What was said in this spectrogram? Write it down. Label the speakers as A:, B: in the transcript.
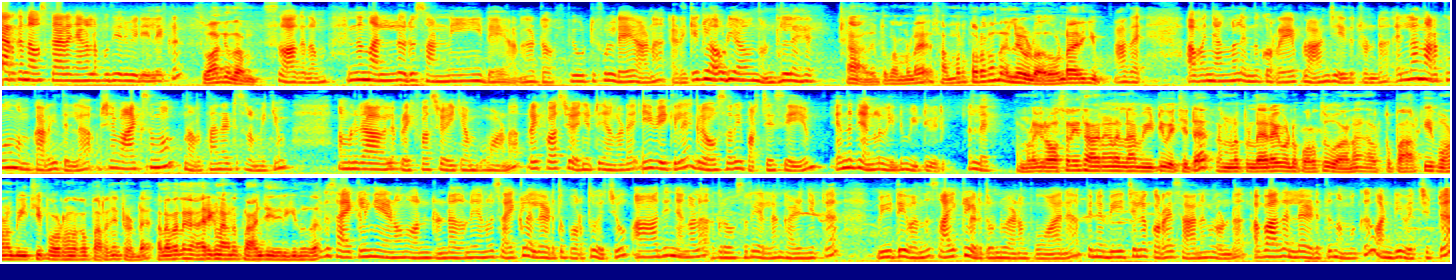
A: എല്ലാവർക്കും നമസ്കാരം. ഞങ്ങളുടെ പുതിയൊരു വീഡിയോയിലേക്ക്
B: സ്വാഗതം.
A: സ്വാഗതം. ഇന്ന് നല്ലൊരു സണ്ണി ഡേ ആണ് കേട്ടോ. ബ്യൂട്ടിഫുൾ ഡേ ആണ്. ഇടയ്ക്ക് ക്ലൗഡി ആവുന്നുണ്ടല്ലേ?
B: ആ അതിപ്പോ നമ്മുടെ സമ്മർ തുടങ്ങുന്നതല്ലേ ഉള്ളൂ. അതുകൊണ്ടായിരിക്കും.
A: അതെ. അപ്പം ഞങ്ങൾ ഇന്ന് കുറേ പ്ലാൻ ചെയ്തിട്ടുണ്ട്. എല്ലാം നടക്കുമെന്ന് നമുക്കറിയത്തില്ല. പക്ഷേ മാക്സിമം നടത്താനായിട്ട് ശ്രമിക്കും. നമ്മൾ രാവിലെ ബ്രേക്ക്ഫാസ്റ്റ് കഴിക്കാൻ പോവാണ്. ബ്രേക്ക്ഫാസ്റ്റ് കഴിഞ്ഞിട്ട് ഞങ്ങളുടെ ഈ വീക്കിലെ ഗ്രോസറി പർച്ചേസ് ചെയ്യും. എന്നിട്ട് ഞങ്ങൾ വീണ്ടും വീട്ടിൽ വരും. അല്ലേ?
B: നമ്മുടെ ഗ്രോസറി സാധനങ്ങളെല്ലാം വീട്ടിൽ വെച്ചിട്ട് നമ്മൾ പിള്ളേരെ കൊണ്ട് പുറത്തു പോവാണ്. അവർക്ക് പാർക്കിൽ പോകണം ബീച്ചിൽ പോകണം എന്നൊക്കെ പറഞ്ഞിട്ടുണ്ട്. പല പല കാര്യങ്ങളാണ് പ്ലാൻ ചെയ്തിരിക്കുന്നത്.
A: അവർക്ക് സൈക്ലിംഗ് ചെയ്യണമെന്ന് പറഞ്ഞിട്ടുണ്ട്. അതുകൊണ്ട് ഞങ്ങൾ സൈക്കിൾ എല്ലാം എടുത്ത് പുറത്ത് വെച്ചു. ആദ്യം ഞങ്ങൾ ഗ്രോസറി എല്ലാം കഴിഞ്ഞിട്ട് വീട്ടിൽ വന്ന് സൈക്കിൾ എടുത്തുകൊണ്ട് വേണം പോകാൻ പിന്നെ ബീച്ചിലെ കുറേ സാധനങ്ങളുണ്ട്. അപ്പോൾ അതെല്ലാം എടുത്ത് നമുക്ക് വണ്ടി വെച്ചിട്ട്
